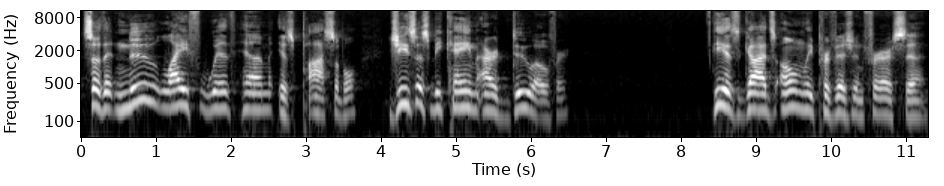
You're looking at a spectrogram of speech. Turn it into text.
so that new life with him is possible. Jesus became our do over. He is God's only provision for our sin,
